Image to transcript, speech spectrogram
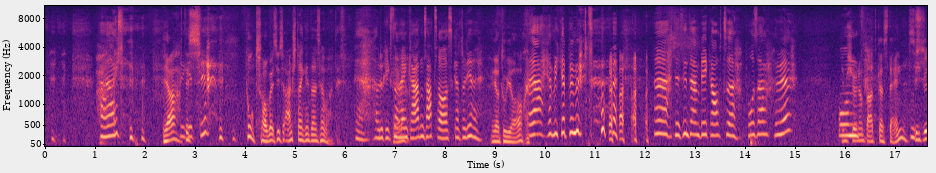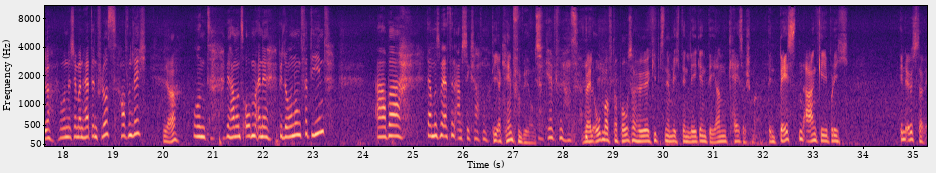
Harald, Ja, wie geht's das dir? gut, aber es ist anstrengender als erwartet. Ja, aber du kriegst noch Ja. einen geraden Satz raus. Gratuliere. Ja, du ja auch. Ja, ich habe mich gerade bemüht. Ah, wir sind da am Weg rauf zur Posa-Höhe. Im schönen Bad Gastein sind wir. Wunderschön, man hört den Fluss hoffentlich. Ja, Und wir haben uns oben eine Belohnung verdient. Aber da muss man erst den Anstieg schaffen. die erkämpfen wir uns. Kämpfen wir uns. Weil oben auf der Poser Höhe gibt es nämlich den legendären Kaiserschmarrn. Den besten angeblich in Österreich.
